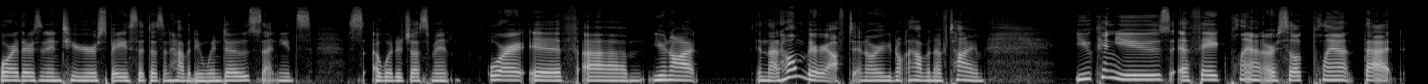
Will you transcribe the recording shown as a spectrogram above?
or there's an interior space that doesn't have any windows that needs a wood adjustment, or if um, you're not in that home very often or you don't have enough time, you can use a fake plant or silk plant that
